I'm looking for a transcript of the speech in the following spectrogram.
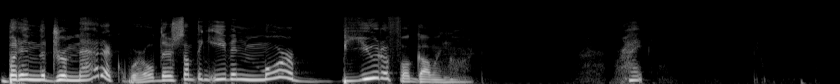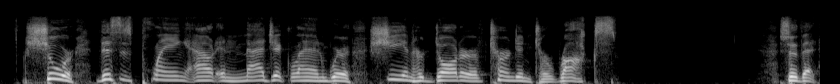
But in the dramatic world, there's something even more beautiful going on. Right? Sure, this is playing out in Magic Land where she and her daughter have turned into rocks so that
